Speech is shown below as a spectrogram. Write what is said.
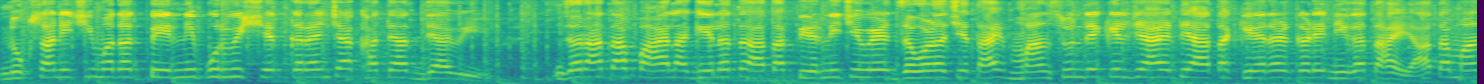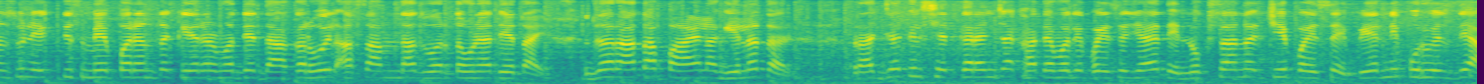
नुकसानीची मदत पेरणीपूर्वी शेतकऱ्यांच्या खात्यात द्यावी. जर आता पाहायला गेलं तर आता पेरणीची वेळ जवळच येत आहे. मान्सून देखील जे आहे ते आता केरळकडे निघत आहे. आता मान्सून एकतीस मे पर्यंत केरळमध्ये दाखल होईल असा अंदाज वर्तवण्यात येत आहे. जर आता पाहायला गेलं तर राज्यातील शेतकऱ्यांच्या खात्यामध्ये पैसे जे आहेत ते नुकसानाचे पैसे पेरणीपूर्वीच द्या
